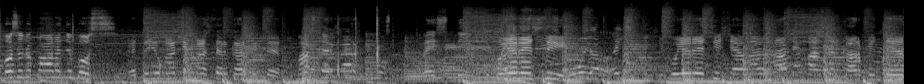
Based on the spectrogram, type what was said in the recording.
Boss, ano pangalan niya, boss? Ito yung ating master carpenter. Master carpenter? Resty. Si Kuya Resty. Si Kuya Resty, siya ang ating master carpenter.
